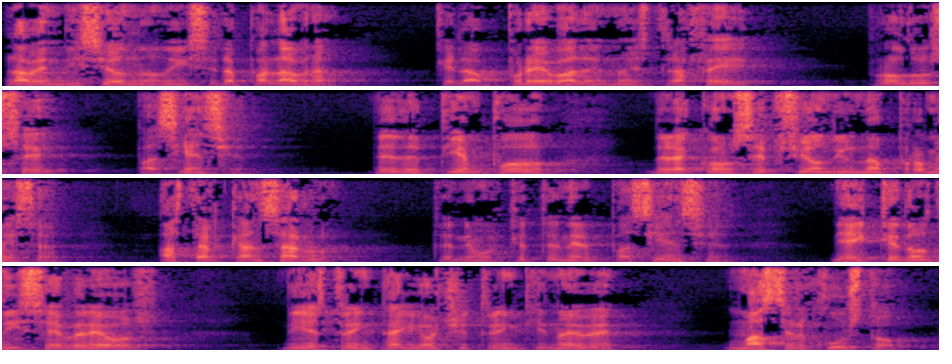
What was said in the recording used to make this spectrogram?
la bendición, nos dice la palabra, que la prueba de nuestra fe produce paciencia. Desde el tiempo de la concepción de una promesa hasta alcanzarlo, tenemos que tener paciencia. De ahí que nos dice Hebreos 10, 38 y 39, mas el justo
